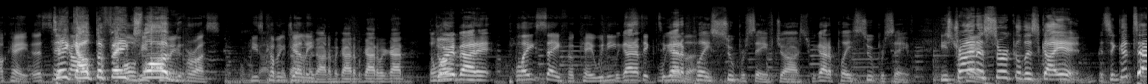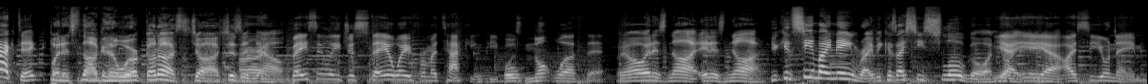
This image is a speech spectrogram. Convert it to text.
Okay, let's Take take, out the fake oh, he's coming for us. Oh he's God, coming, oh my God, Jelly. Oh my god, oh my god, oh my god, oh my god. Don't, Don't- worry about it. Play safe, okay? We need We gotta to stick we gotta play super safe, Josh. We gotta play super safe. He's trying Okay. to circle this guy in. It's a good tactic, but it's not gonna work on us, Josh, is it All right, now? Basically, just stay away from attacking people. It's not worth it. No, it is not. It is not. You can see my name, right? Because I see Slogo on your Yeah, yeah, yeah. I see your name.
